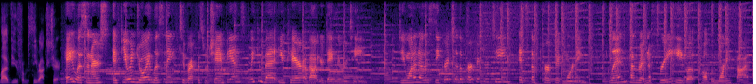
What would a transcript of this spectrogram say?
my view from C Rock's chair. Hey, listeners, if you enjoy listening to Breakfast with Champions, we can bet you care about your daily routine. Do you want to know the secret to the perfect routine? It's the perfect morning. Glenn has written a free ebook called The Morning Five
